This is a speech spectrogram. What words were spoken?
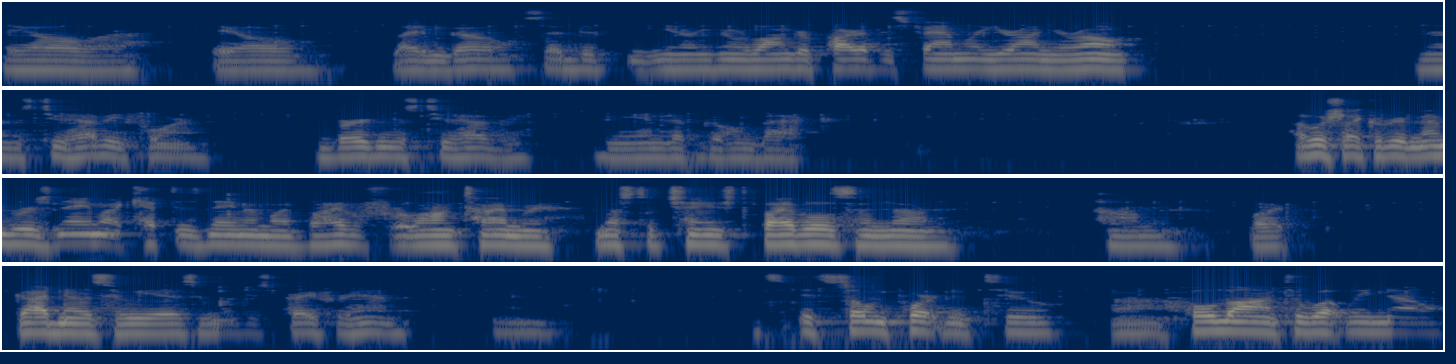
they all uh, they all let him go. Said that you know you're no longer part of his family. You're on your own. And that was too heavy for him. The burden was too heavy, and he ended up going back. I wish I could remember his name. I kept his name in my Bible for a long time. I must have changed Bibles, and um, um, but God knows who he is, and we'll just pray for him. It's, it's so important to uh, hold on to what we know.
